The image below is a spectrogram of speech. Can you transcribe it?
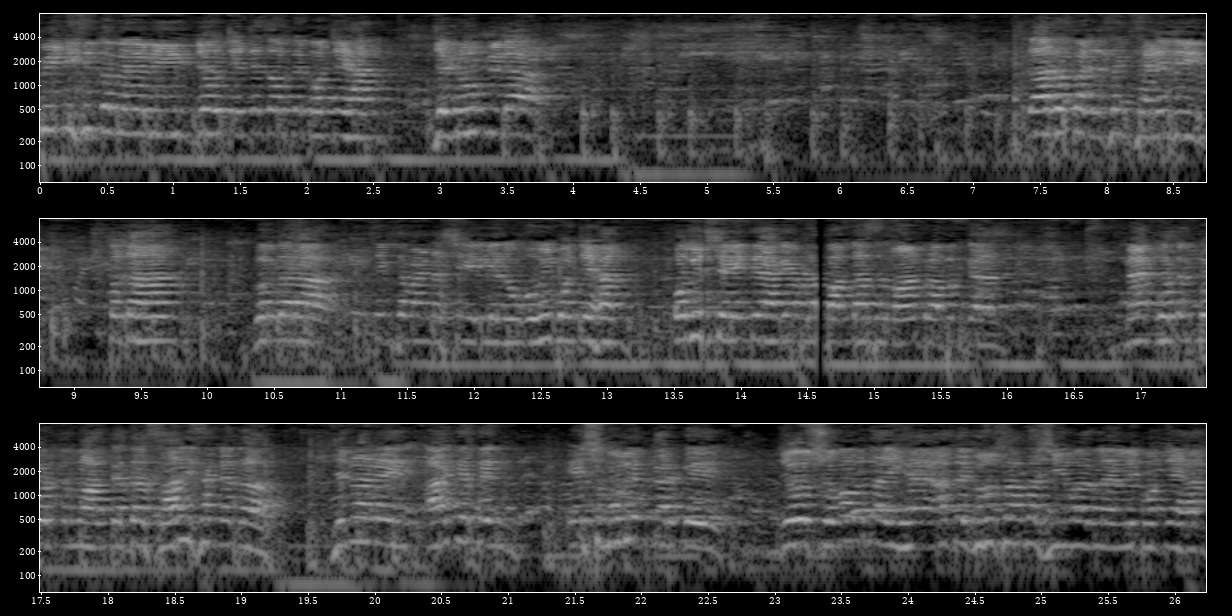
ਪੀਟੀਸੀ ਤੋਂ ਮੇਰੇ ਵੀਰ ਜੋ ਚੇਤੇ ਤੌਰ ਤੇ ਪਹੁੰਚੇ ਹਨ, ਜਗਰੂਪ ਵੀਰਾ। ਸਰਦਾਰ ਭਜਨ ਸਿੰਘ ਸੈਣੀ ਜੀ, ਪ੍ਰਧਾਨ ਗੁਰਦੁਆਰਾ ਸਿੰਘ ਸਭਾ ਇੰਡਸਟਰੀ ਏਰੀਆ ਨੂੰ ਉਹ ਵੀ ਪਹੁੰਚੇ ਹਨ। ਉਹ ਵੀ ਸਟੇਜ ਤੇ ਆ ਕੇ ਆਪਣਾ ਬੰਦਾ ਸਨਮਾਨ ਪ੍ਰਾਪਤ ਕਰਨ। ਮੈਂ ਕੋਟਨ ਧੰਨਵਾਦ ਕਰਦਾ, ਸਾਰੀ ਸੰਗਤ ਦਾ, ਜਿਨ੍ਹਾਂ ਨੇ ਅੱਜ ਦੇ ਦਿਨ ਇਹ ਸ਼ਮੂਲੀਅਤ ਕਰਕੇ ਜੋ ਸ਼ੋਭਾ ਵਧਾਈ ਹੈ ਅਤੇ ਗੁਰੂ ਸਾਹਿਬ ਦਾ ਆਸ਼ੀਰਵਾਦ ਲੈਣ ਲਈ ਪਹੁੰਚੇ ਹਨ।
